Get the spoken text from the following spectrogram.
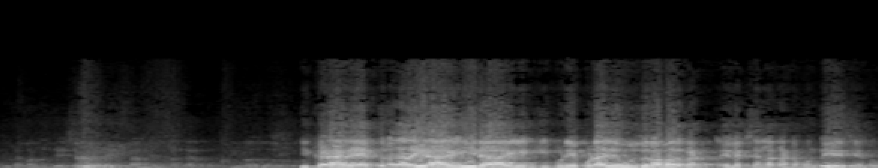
ఎంతమంది దేశంలో ఇస్తాను చెప్తారు ఈరోజు ఇక్కడ అదే చెప్తున్నా కదా ఇక ఈడ ఇప్పుడు ఎప్పుడు అది కంట ఎలక్షన్ల కంటే ముందు వేసిండు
